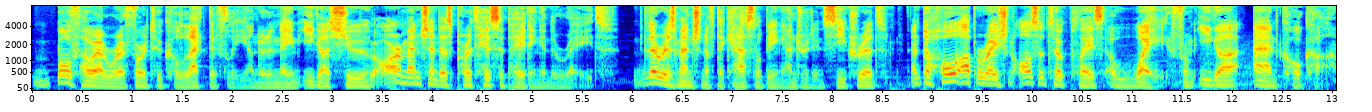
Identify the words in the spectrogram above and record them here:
both however referred to collectively under the name Igashu, are mentioned as participating in the raid. There is mention of the castle being entered in secret, and the whole operation also took place away from Iga and Koka,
